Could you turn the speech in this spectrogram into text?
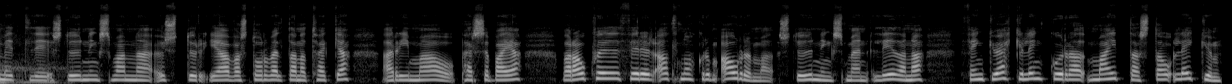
milli stuðningsmanna austur Java stórveldana tvekja, Arima og Persebæja, var ákveðið fyrir all nokkrum árum að stuðningsmenn liðana fengju ekki lengur að mætast á leikjum,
